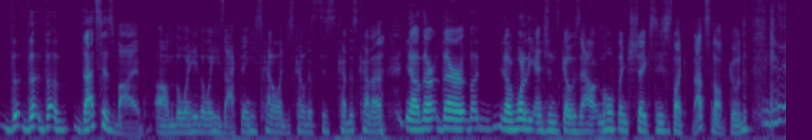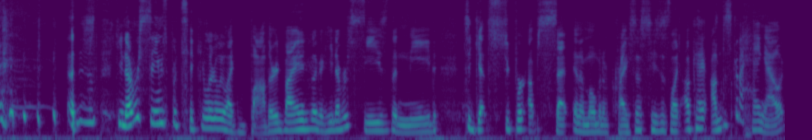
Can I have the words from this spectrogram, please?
the, the the that's his vibe. Um, the way he the way he's acting, he's kind of like just kind of this, this kind of kind of you know they're they're the, you know one of the engines goes out and the whole thing shakes and he's just like that's not good. just he never seems particularly like bothered by anything. Like he never sees the need to get super upset in a moment of crisis. He's just like, okay, I'm just gonna hang out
